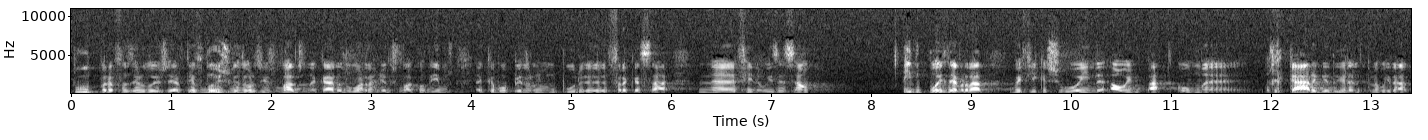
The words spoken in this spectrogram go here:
tudo para fazer o 2-0. Teve dois jogadores isolados na cara do guarda-redes Vlaco Dimos. Acabou Pedro Nuno por uh, fracassar na finalização. E depois, é verdade, o Benfica chegou ainda ao empate com uma recarga de grande penalidade.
